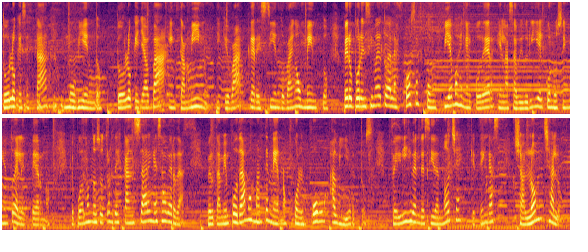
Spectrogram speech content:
todo lo que se está moviendo, todo lo que ya va en camino y que va creciendo, va en aumento. Pero por encima de todas las cosas, confiemos en el poder, en la sabiduría y el conocimiento del Eterno, que podamos nosotros descansar en esa verdad, pero también podamos mantenernos con los ojos abiertos. Feliz y bendecida noche, que tengas shalom, shalom.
